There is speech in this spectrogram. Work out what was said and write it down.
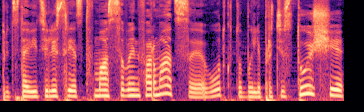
представителей средств массовой информации. Вот кто были протестующие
